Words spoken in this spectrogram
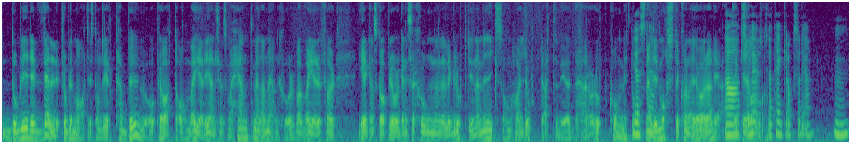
då blir det väldigt problematiskt om det är tabu att prata om vad är det egentligen som har hänt mellan människor? Vad, vad är det för egenskaper i organisationen eller gruppdynamik som har gjort att det, det här har uppkommit. Då. Men vi måste kunna göra det. Ja, tänker absolut. Jag. Jag. tänker också det. Mm.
